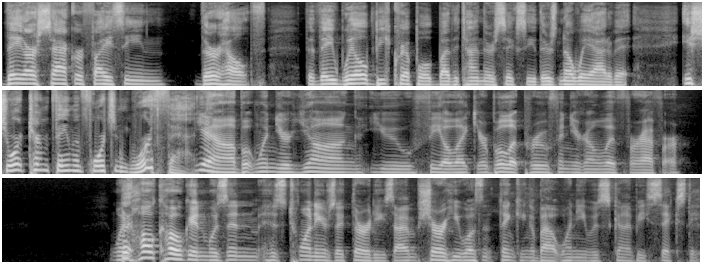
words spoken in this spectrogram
they are sacrificing their health, that they will be crippled by the time they're 60. There's no way out of it. Is short term fame and fortune worth that? Yeah, but when you're young, you feel like you're bulletproof and you're going to live forever. When But- Hulk Hogan was in his 20s or 30s, I'm sure he wasn't thinking about when he was going to be 60.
